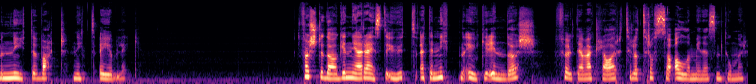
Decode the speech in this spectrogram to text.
men nyte hvert nytt øyeblikk. Første dagen jeg reiste ut etter 19 uker innendørs, følte jeg meg klar til å trosse alle mine symptomer.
